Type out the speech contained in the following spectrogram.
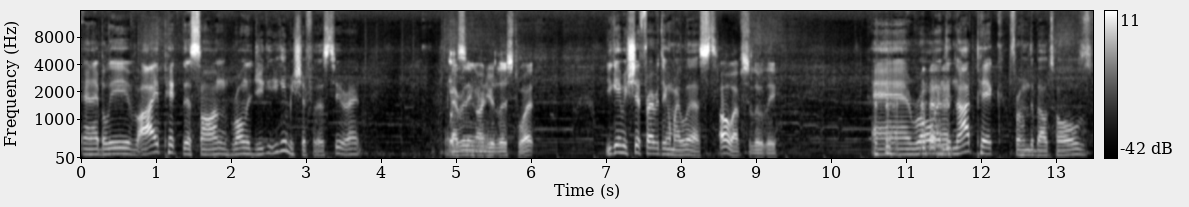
and I believe I picked this song. Roland, you, you gave me shit for this too, right? Everything on your list, what? You gave me shit for everything on my list. Oh, absolutely. And Roland did not pick "For Whom the Bell Tolls."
